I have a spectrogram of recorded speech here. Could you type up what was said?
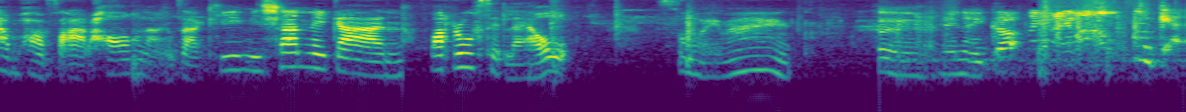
ทำความสะอาดห้องหลังจากที่มิชชั่นในการวาดรูปเสร็จแล้ว สวยมาก เออไหนๆก็ไหนๆแล้วมาแกะ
